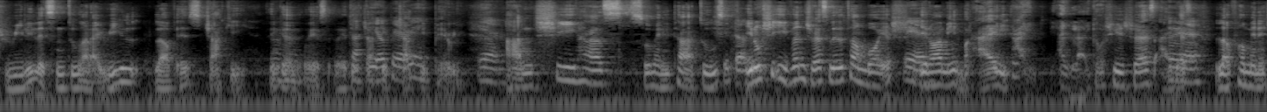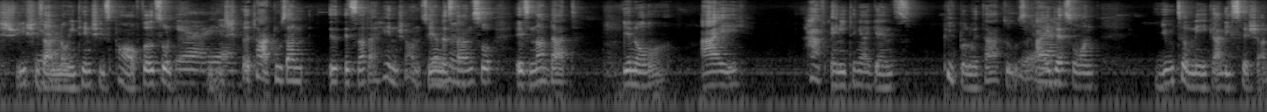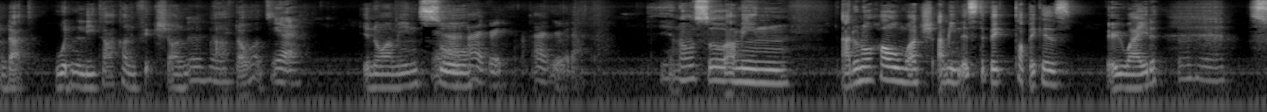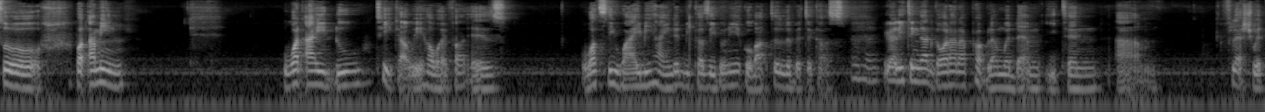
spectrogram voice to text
really listen to and I really love is Jackie. I think uh, where's, where's Mm-hmm. Jackie Jackie, Perry. Jackie Perry. Yeah. And she has so many tattoos. She does. You know, she even dressed a little tomboyish. Yeah. You know what I mean? But I, I, I like how she's dressed. I Yeah. just love her ministry. She's Yeah. anointing. She's powerful. So Yeah, yeah. the tattoos and it's not a hindrance. You Mm-hmm. understand? So it's not that you know I have anything against people with tattoos. I just want you to make a decision that wouldn't lead to a conviction Mm-hmm. afterwards. Yeah. You know what I mean? So yeah, I agree. I agree with that. you know, so I mean, I don't know how much. I mean, this topic topic is very wide. So, but I mean, what I do take away, however, is what's the why behind it? Because even when you go back to Leviticus, Mm-hmm. you really think that God had a problem with them eating um, flesh with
